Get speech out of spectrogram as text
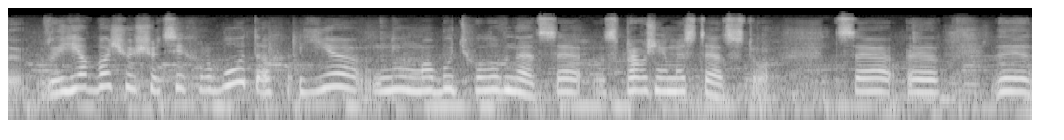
Е, Я бачу, що в цих роботах є, ну, мабуть, головне це справжнє мистецтво. Це е, е,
